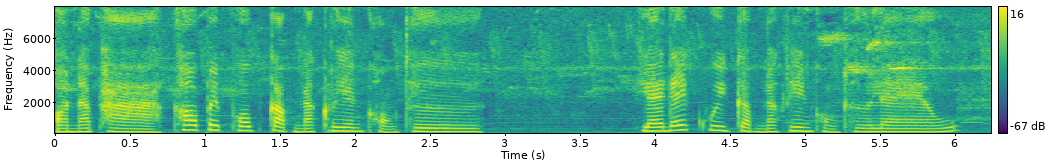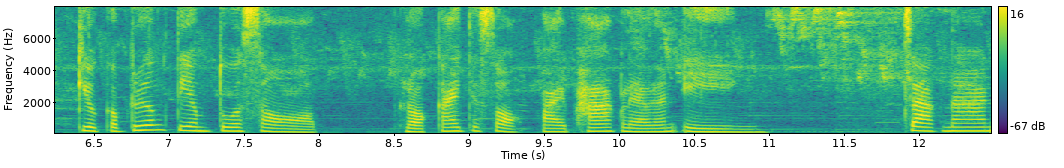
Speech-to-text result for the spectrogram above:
ออนภาเข้าไปพบกับนักเรียนของเธอ และได้คุยกับนักเรียนของเธอแล้ว เกี่ยวกับเรื่องเตรียมตัวสอบ เพราะใกล้จะสอบปลายภาคแล้วนั่นเอง จากนั้น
